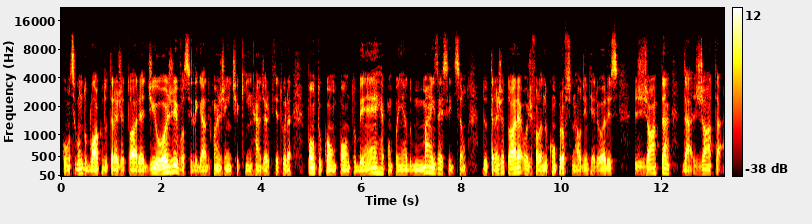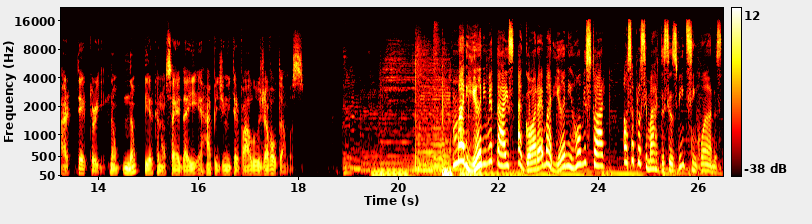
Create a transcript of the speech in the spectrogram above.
com o segundo bloco do Trajetória de hoje. Você ligado com a gente aqui em radioarquitetura.com.br, acompanhando mais essa edição do Trajetória, hoje falando com o profissional de interiores J da J Architecture. Não, não perca, não saia daí, é rapidinho o intervalo, já voltamos. Mariane Metais, agora é Mariane Home Store Ao se aproximar dos seus 25 anos,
